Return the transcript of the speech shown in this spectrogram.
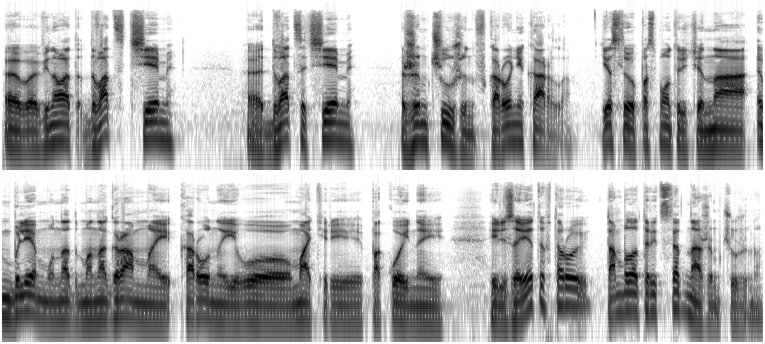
э, виноват, 27, 27 э, жемчужин в короне Карла. Если вы посмотрите на эмблему над монограммой короны его матери покойной Елизаветы II, там была 31 жемчужина,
